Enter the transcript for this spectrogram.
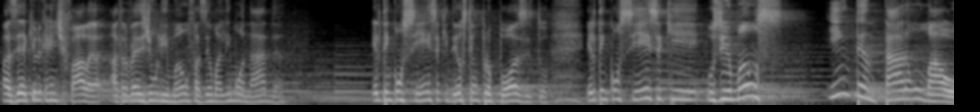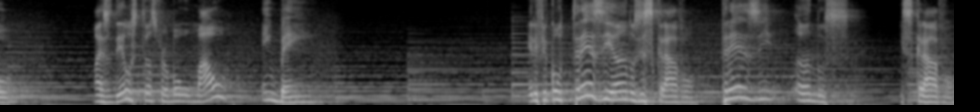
fazer aquilo que a gente fala, através de um limão, fazer uma limonada ele tem consciência que Deus tem um propósito, ele tem consciência que os irmãos intentaram o mal, mas Deus transformou o mal em bem. Ele ficou 13 anos escravo, 13 anos escravo.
